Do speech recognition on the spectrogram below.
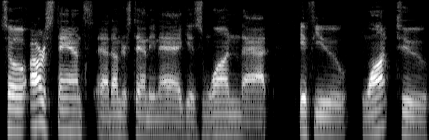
So our stance at Understanding Ag is one that if you want to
